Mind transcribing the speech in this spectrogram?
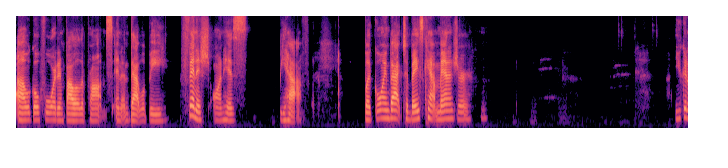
Uh, we'll go forward and follow the prompts, and, and that will be finished on his behalf. But going back to Basecamp Manager, you can,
